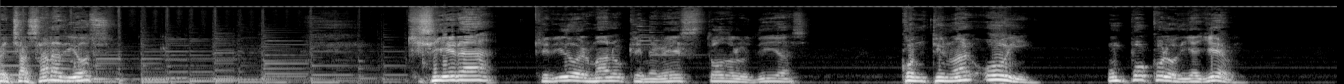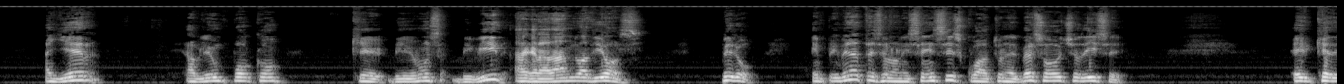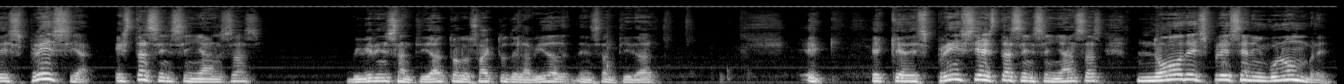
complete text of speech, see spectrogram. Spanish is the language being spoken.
rechazar a Dios. Quisiera, querido hermano que me ves todos los días, continuar hoy un poco lo de ayer. Ayer hablé un poco que vivimos vivir agradando a Dios. Pero en 1 Tesalonicenses 4, en el verso 8 dice, el que desprecia estas enseñanzas, vivir en santidad todos los actos de la vida en santidad, el, que desprecia estas enseñanzas no desprecia a ningún hombre.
